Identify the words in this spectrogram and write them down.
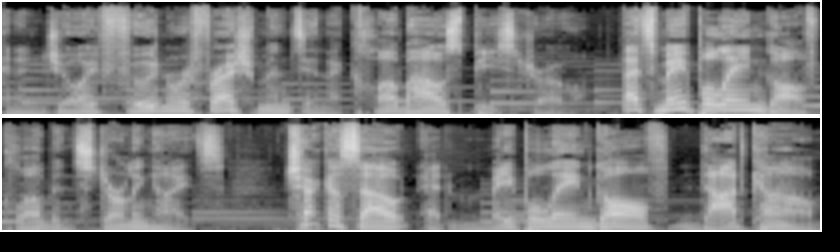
and enjoy food and refreshments in the Clubhouse Bistro. That's Maple Lane Golf Club in Sterling Heights. Check us out at maplelanegolf.com.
